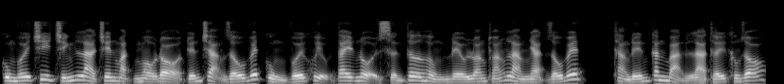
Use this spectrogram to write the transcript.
Cùng với chi chính là trên mặt màu đỏ tuyến trạng dấu vết cùng với khuỷu tay nội sườn tơ hồng đều loang thoáng làm nhạt dấu vết, thẳng đến căn bản là thấy không rõ.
